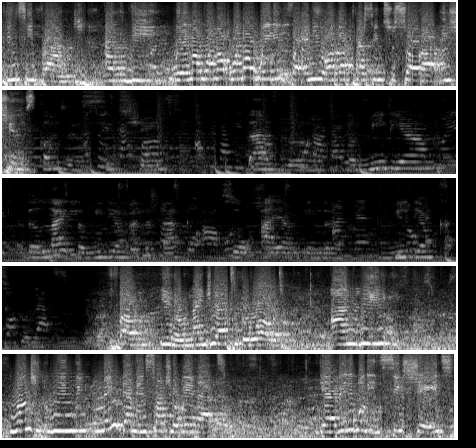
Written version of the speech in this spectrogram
beauty brand and we we're not, we're not we're not waiting for any other person to solve our issues. It comes in six shades that's the, the medium the light the medium and the dark. So i am in the medium category. From you know nigeria to the world. And we launched we made them in such a way that they're available in six shades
